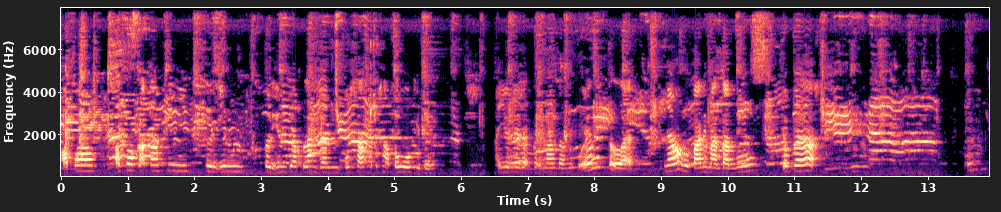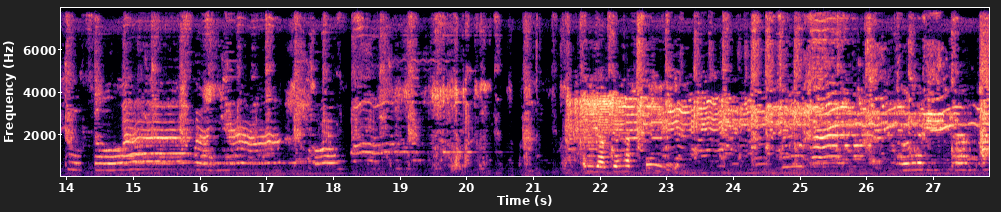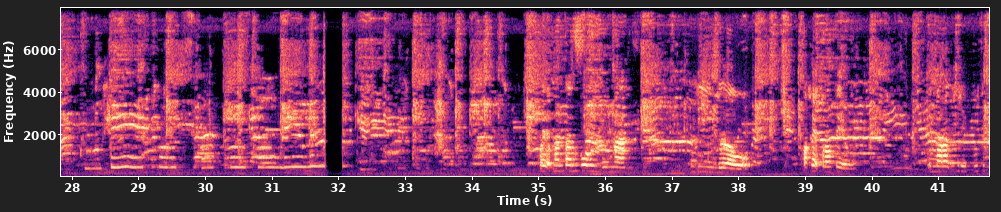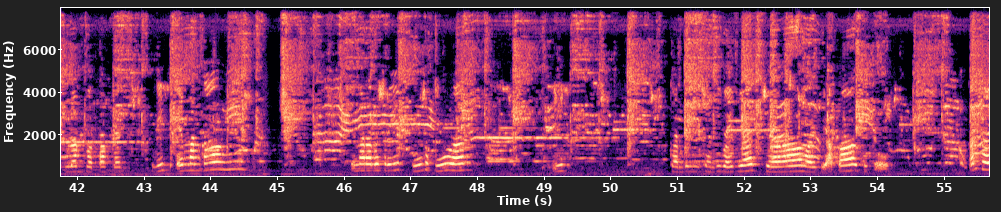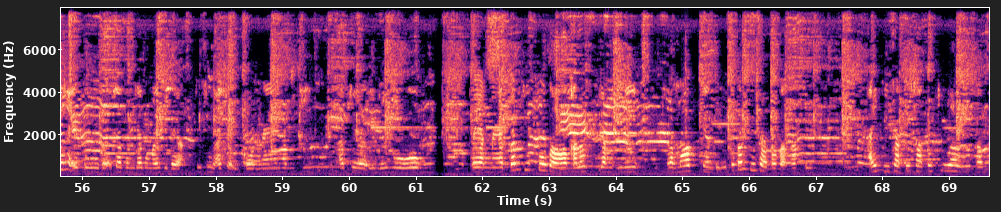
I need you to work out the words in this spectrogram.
apa apa kak kaki beliin beliin tiap pelanggan pulsa satu satu gitu? Ayo nerek kayak mantanku. Elek telat. Nyawa rupanya mantanmu. Coba. Penjaga hati kayak mantanku yang bunga di belau. Pakai profil. 500 ribu sebulan buat paket. Ini eman kali. 500 ribu sebulan. Ih. Ganti ganti wifi aja wifi apa gitu. Kan soalnya itu kayak cabang-cabang wifi kayak di sini ada ikonet ada IndiHome kayak net kan gitu toh. Kalau yang ini remote ganti itu kan bisa toh kak kasih ID satu satu dua kan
